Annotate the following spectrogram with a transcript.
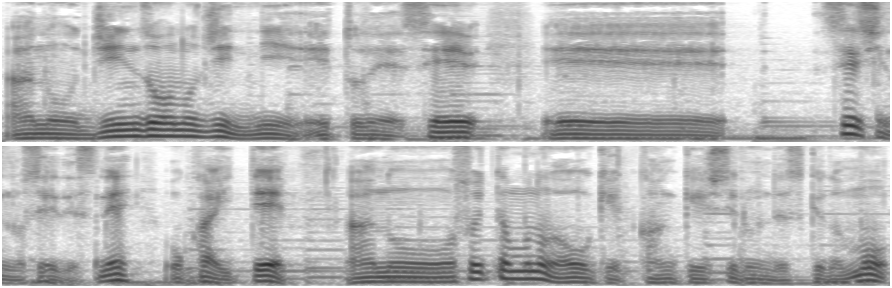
あの腎臓の腎にえっとね生、えー精神のせいですねを書いて、あの、そういったものが大きく関係してるんですけども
